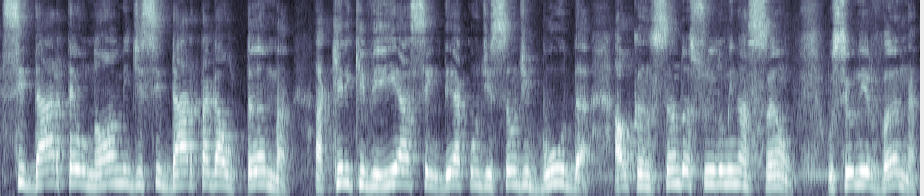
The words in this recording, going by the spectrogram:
Siddhartha é o nome de Siddhartha Gautama, aquele que viria a ascender à condição de Buda, alcançando a sua iluminação, o seu nirvana.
